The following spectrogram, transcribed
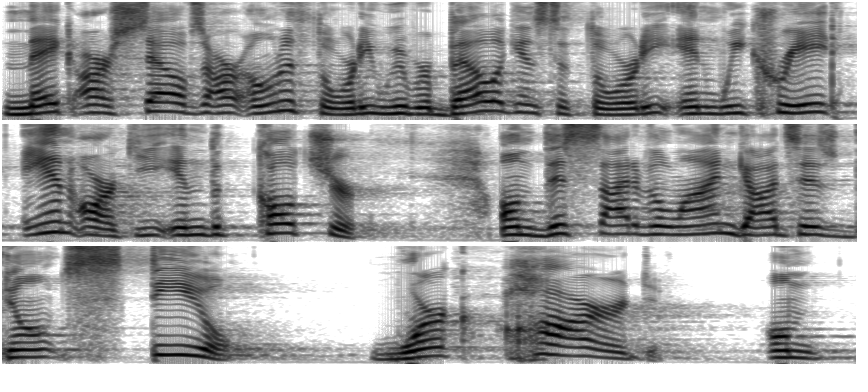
make ourselves our own authority, we rebel against authority, and we create anarchy in the culture. On this side of the line, God says, don't steal, work hard. On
